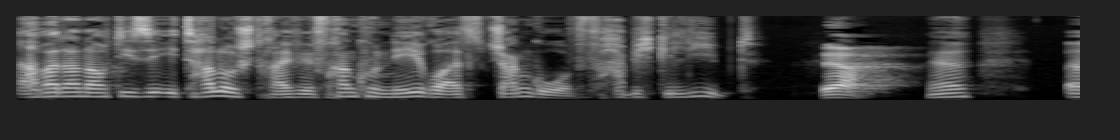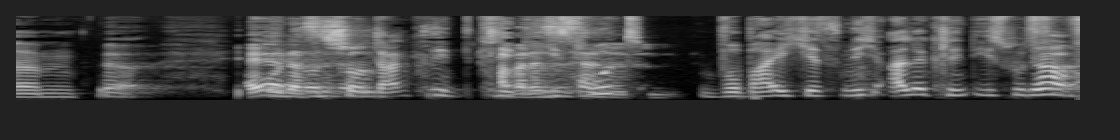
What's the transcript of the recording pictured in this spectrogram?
Aber dann auch diese Italo-Streife, Franco Nero als Django, habe ich geliebt. Ja. Ne? Ähm, ja. Ja, ja, das und, ist schon. Und dann Clint, Clint Eastwood, halt, wobei ich jetzt nicht alle Clint Eastwood ja.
